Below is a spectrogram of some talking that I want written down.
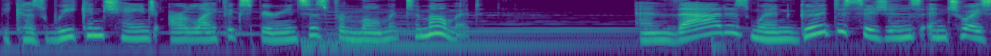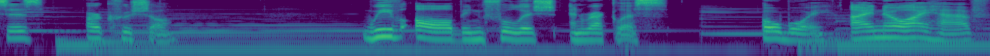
Because we can change our life experiences from moment to moment. And that is when good decisions and choices are crucial. We've all been foolish and reckless. Oh boy, I know I have.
